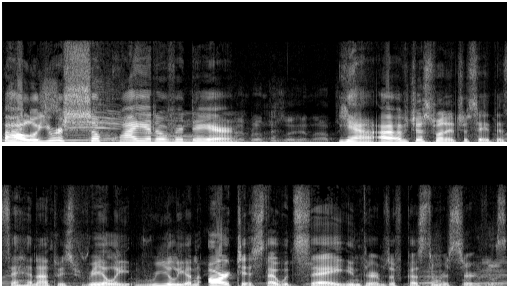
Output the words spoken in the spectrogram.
Paulo, you're so quiet over there. Yeah, I just wanted to say that Renato is really, really an artist, I would say, in terms of customer service.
